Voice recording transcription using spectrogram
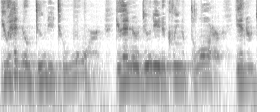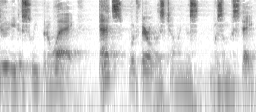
you had no duty to warn. You had no duty to clean up the water. You had no duty to sweep it away. That's what Farrell was telling us was a mistake.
